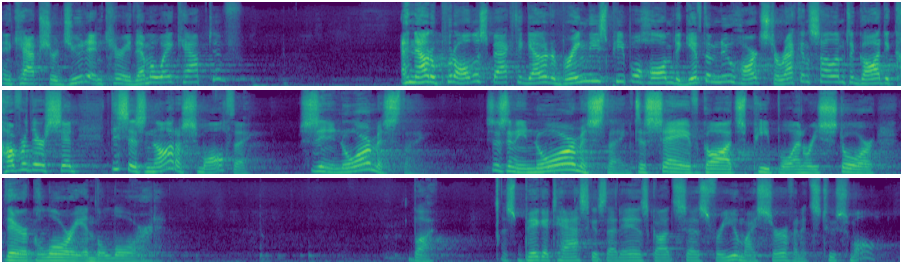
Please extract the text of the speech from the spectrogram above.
and capture Judah and carry them away captive. And now to put all this back together, to bring these people home, to give them new hearts, to reconcile them to God, to cover their sin, this is not a small thing. This is an enormous thing. This is an enormous thing to save God's people and restore their glory in the Lord. But as big a task as that is, God says, For you, my servant, it's too small.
